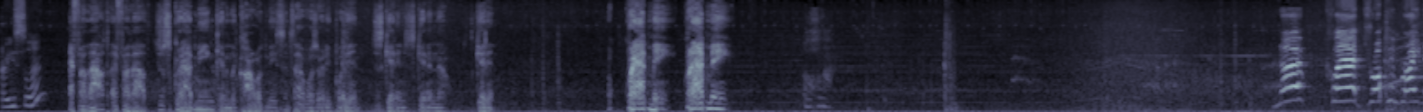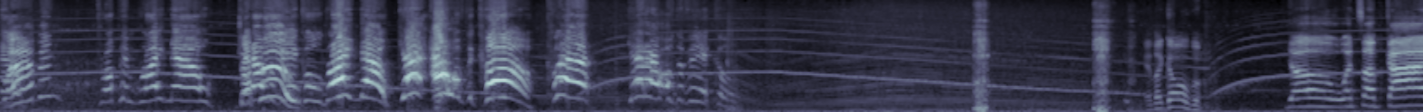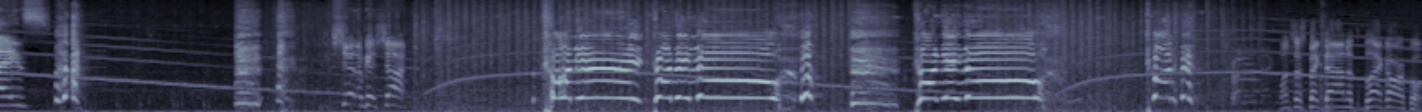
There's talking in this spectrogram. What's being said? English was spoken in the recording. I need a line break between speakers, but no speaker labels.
Are you still in?
I fell out. I fell out. Just grab me and get in the car with me since I was already put in. Just get in. Just get in now. Just get in. Grab me. Grab me.
Oh, hold on.
No, Claire, drop him right now.
What happened?
Drop him right now.
Drop
get out of the vehicle right now. Get out of the car. Claire, get out of the vehicle.
Hey, let go of him.
Yo, what's up, guys?
Shit, I'm getting shot.
Kanye! Kanye, no! Kanye, no! Kanye!
One suspect down at the Black Oracle.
